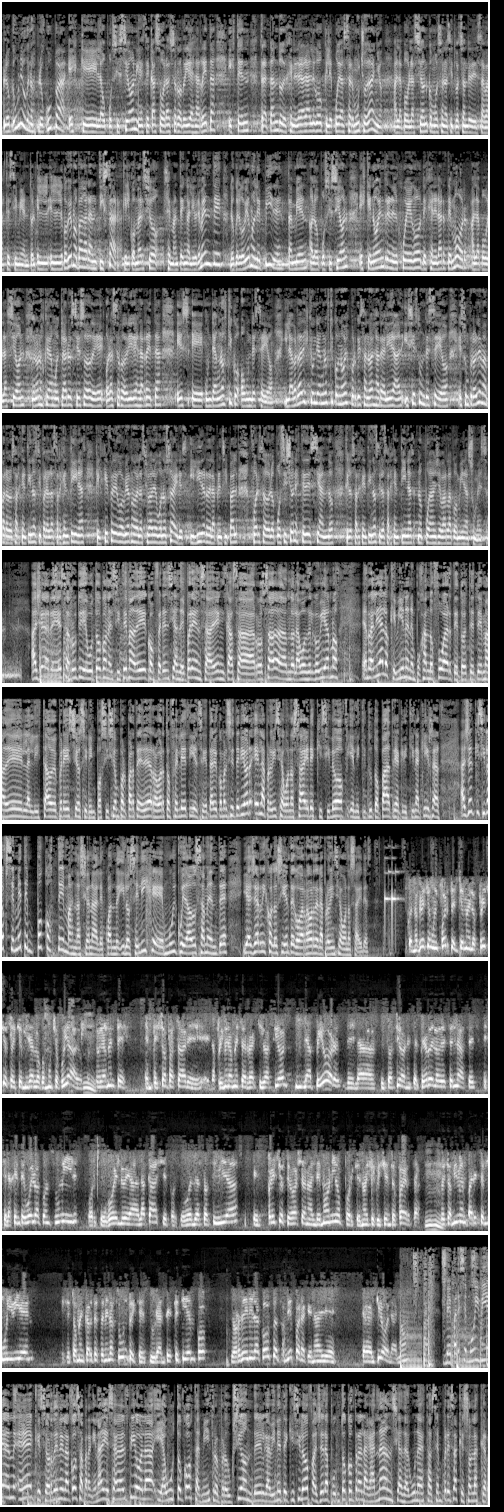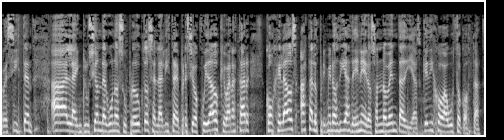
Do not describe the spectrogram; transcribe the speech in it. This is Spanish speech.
Lo único que nos preocupa es que la oposición, y en este caso Horacio Rodríguez Larreta, estén tratando de generar algo que le pueda hacer mucho daño a la población, como es una situación de desabastecimiento. El, gobierno va a garantizar que el comercio se mantenga libremente. Lo que el gobierno le pide también a la oposición es que no entre en el juego de generar temor a la población. No nos queda muy claro si eso de Horacio Rodríguez Larreta es eh, un diagnóstico o un deseo. Y la verdad es que un diagnóstico no es porque esa no es la realidad. Y si es un deseo, es un problema para los argentinos para las argentinas que el jefe de gobierno de la ciudad de Buenos Aires y líder de la principal fuerza de la oposición esté deseando que los argentinos y las argentinas no puedan llevar la comida a su mesa. Ayer esa Ruti debutó con el sistema de conferencias de prensa en Casa Rosada, dando la voz del gobierno. En realidad los que vienen empujando fuerte todo este tema del listado de precios y la imposición por parte de Roberto Feletti, el secretario de Comercio Interior, es la provincia de Buenos Aires, Kisilov y el Instituto Patria, Cristina Kirchner. Ayer Kisilov se mete en pocos temas nacionales cuando, y los elige muy cuidadosamente y ayer dijo lo siguiente el gobernador de la provincia de Buenos Aires. Cuando crece muy fuerte el tema de los precios hay que mirarlo con mucho cuidado. Mm. Obviamente empezó a pasar eh, los primeros meses de reactivación y la peor de las situaciones, el peor de los desenlaces, es que la gente vuelve a consumir porque vuelve a la calle, porque vuelve a su actividad, que los precios se vayan al demonio porque no hay suficiente oferta. Entonces a mí me parece muy bien que se tomen cartas en el asunto y que durante este tiempo se ordene la cosa también para que nadie se haga el piola, ¿no? Me parece muy bien eh, que se ordene la cosa para que nadie se haga el piola y Augusto Costa, el ministro de Producción del gabinete Kisilov, ayer apuntó contra las ganancias de algunas de estas empresas que son las que resisten a la inclusión de algunos de sus productos en la lista de precios cuidados que van a estar congelados hasta los primeros días de enero, son 90 días. ¿Qué dijo Augusto Costa?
